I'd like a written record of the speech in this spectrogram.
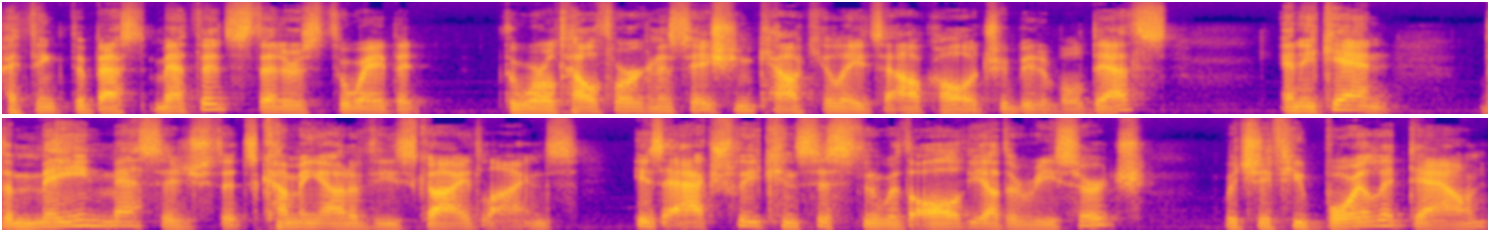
I think, the best methods. That is the way that the World Health Organization calculates alcohol attributable deaths. And again, the main message that's coming out of these guidelines is actually consistent with all the other research, which, if you boil it down,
